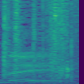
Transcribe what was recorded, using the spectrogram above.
전에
